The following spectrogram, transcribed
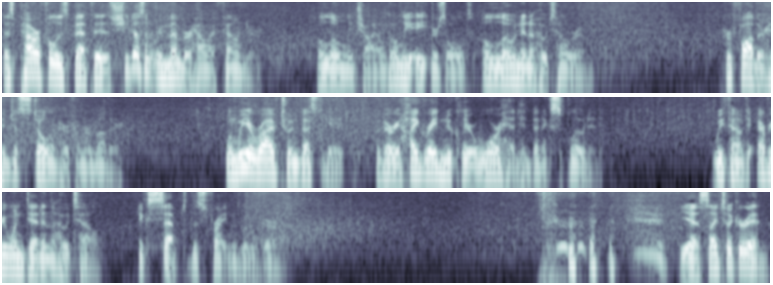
as powerful as Beth is, she doesn't remember how I found her. A lonely child, only eight years old, alone in a hotel room. Her father had just stolen her from her mother. When we arrived to investigate, a very high grade nuclear warhead had been exploded. We found everyone dead in the hotel, except this frightened little girl. yes, I took her in.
